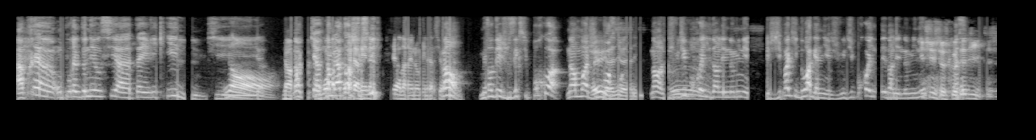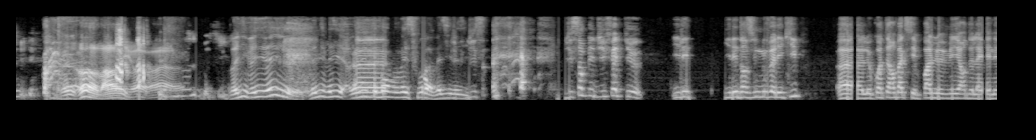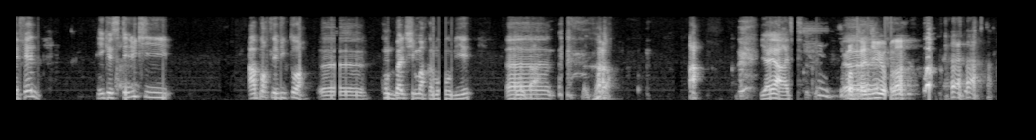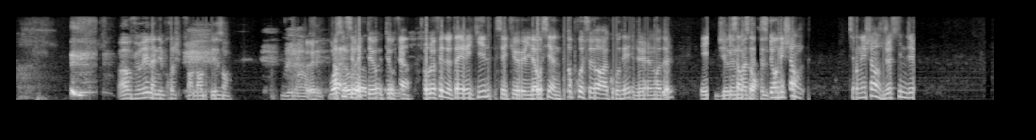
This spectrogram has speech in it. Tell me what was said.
Après, euh, on pourrait le donner aussi à Tyreek Hill, qui. Non. Non, non, mais attends, je explique. Non, mais attendez, je vous explique pourquoi. Non, moi, je pense. Non, je vous dis pourquoi il est dans les nominés. Je dis pas qu'il doit gagner. Je vous dis pourquoi il est dans les nominés. Si, si, c'est ce que t'as dit. oh, bah oui. Vas-y, vas-y, vas-y. Vas-y, vas-y. Euh... T'es bon, mauvaise foi. Vas-y, vas-y du simple et du fait que il est, il est dans une nouvelle équipe. Euh, le quarterback, c'est pas le meilleur de la NFL. Et que c'est lui qui apporte les victoires euh, contre Baltimore, comme on oublié. Euh... voilà. Ah. Yaya, arrête. C'est pas très dur, hein ah, vous verrez l'année prochaine, enfin dans deux ans. Après, c'est vrai que Théo, sur le fait de Tyreek Hill, c'est qu'il a aussi un top receveur à côté, Jalen Waddle. Et si, on échange, si on échange Justin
